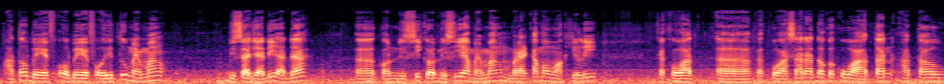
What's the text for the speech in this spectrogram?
atau BFO BFO itu memang bisa jadi ada eh, kondisi-kondisi uh, yang memang mereka mewakili kekuat uh, kekuasaan atau kekuatan atau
